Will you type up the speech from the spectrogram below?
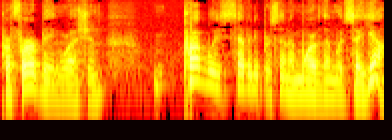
prefer being Russian? Probably 70% or more of them would say, yeah,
